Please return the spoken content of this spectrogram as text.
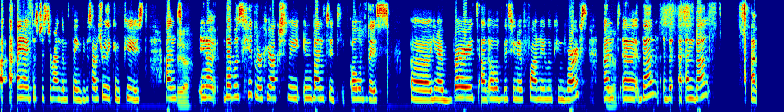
I, I know that's just a random thing because I was really confused, and Yeah, you know that was Hitler who actually invented all of this. Uh, you know, birds and all of this, you know, funny-looking dwarfs, and uh, then, the, and then, I'm,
